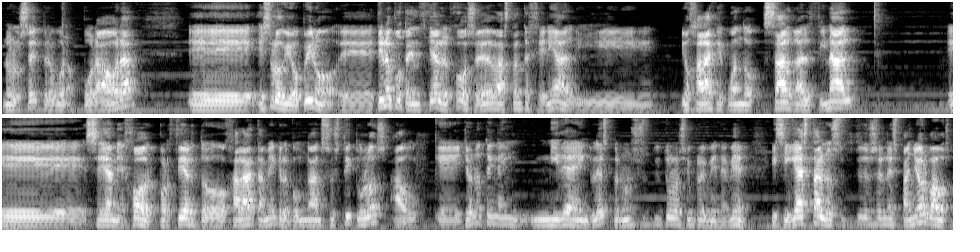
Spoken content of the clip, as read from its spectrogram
No lo sé, pero bueno, por ahora... Eh, eso es lo que opino. Eh, tiene potencial el juego, se ve bastante genial. Y, y ojalá que cuando salga el final eh, sea mejor. Por cierto, ojalá también que le pongan subtítulos, aunque yo no tenga ni idea de inglés, pero un subtítulo siempre viene bien. Y si ya están los subtítulos en español, vamos,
